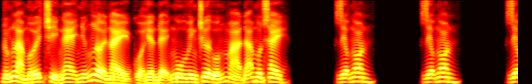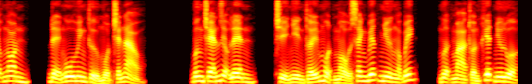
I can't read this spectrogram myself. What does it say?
đúng là mới chỉ nghe những lời này của hiền đệ ngu huynh chưa uống mà đã muốn say. Rượu ngon! Rượu ngon! Rượu ngon, để ngu huynh thử một chén nào. Bưng chén rượu lên, chỉ nhìn thấy một màu xanh biếc như ngọc bích, mượt mà thuần khiết như lụa.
